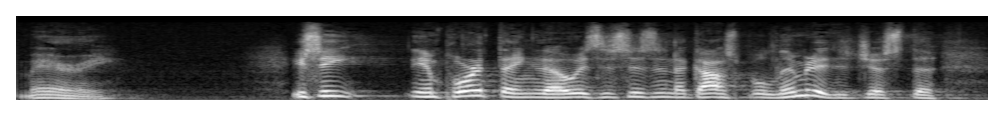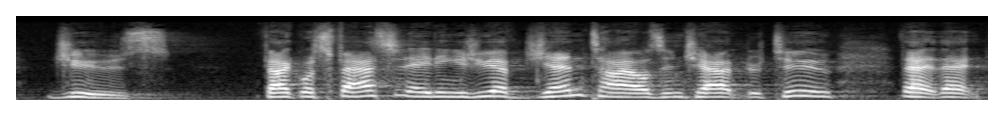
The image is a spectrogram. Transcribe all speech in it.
Mary. You see, the important thing, though, is this isn't a gospel limited to just the Jews. In fact, what's fascinating is you have Gentiles in chapter 2 that, that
